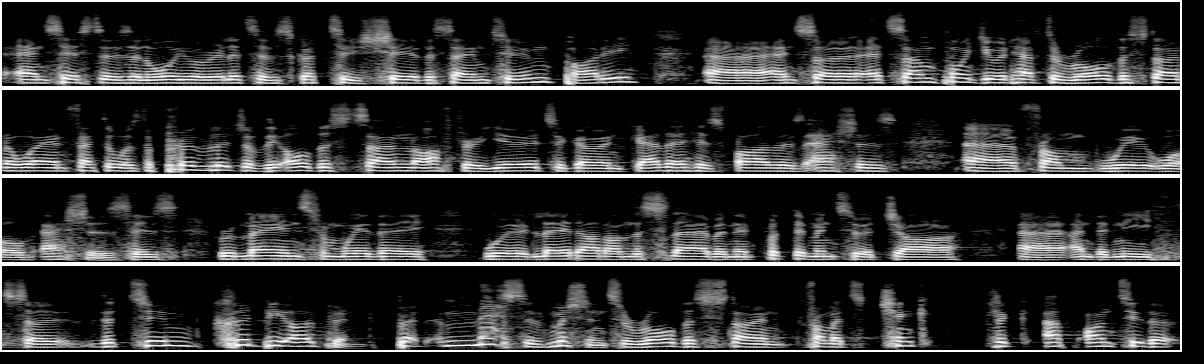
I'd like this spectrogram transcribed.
ancestors and all your relatives got to share the same tomb party. Uh, and so at some point you would have to roll the stone away. In fact, it was the privilege of the oldest son after a year to go and gather his father's ashes uh, from where, well, ashes, his remains from where they were laid out on the slab and then put them into a jar uh, underneath. So the tomb could be opened, but a massive mission to roll the stone from its chink click up onto the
